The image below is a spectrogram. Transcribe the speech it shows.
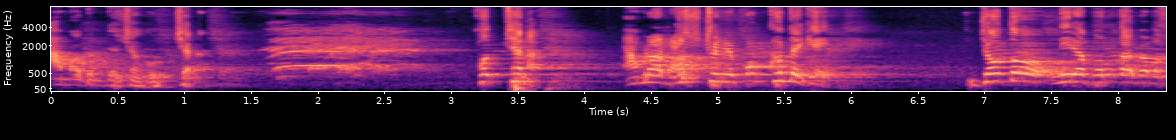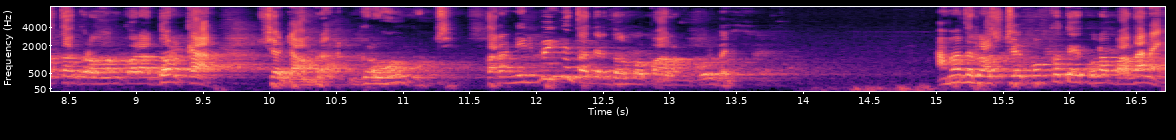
আমাদের দেশে হচ্ছে না। হচ্ছে না। আমরা রাষ্ট্রের পক্ষ থেকে যত নিরাপত্তা ব্যবস্থা গ্রহণ করা দরকার, সেটা আমরা গ্রহণ করছি। তারা নির্বিঘ্নে তাদের ধর্ম পালন করবেন। আমাদের রাষ্ট্রের পক্ষ থেকে কোনো বাধা নাই।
